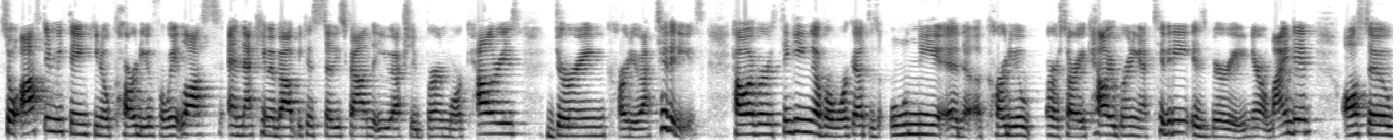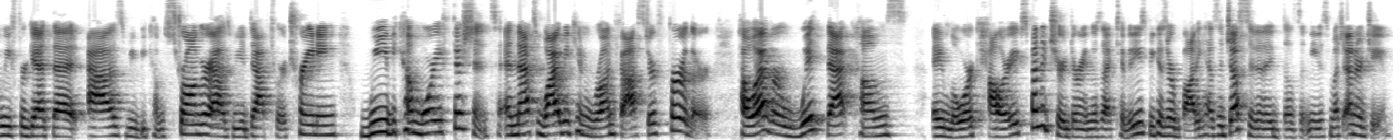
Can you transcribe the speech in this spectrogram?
So often we think, you know, cardio for weight loss, and that came about because studies found that you actually burn more calories during cardio activities. However, thinking of our workouts as only a cardio or sorry, calorie burning activity is very narrow minded. Also, we forget that as we become stronger, as we adapt to our training, we become more efficient, and that's why we can run faster further. However, with that comes a lower calorie expenditure during those activities because our body has adjusted and it doesn't need as much energy.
